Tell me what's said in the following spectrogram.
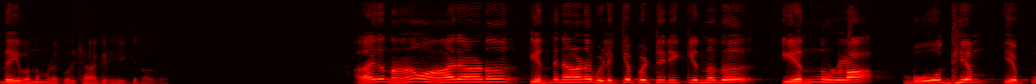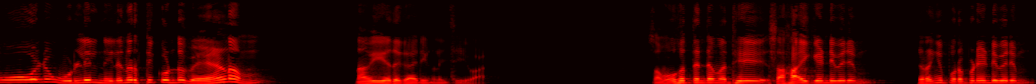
ദൈവം നമ്മളെക്കുറിച്ച് ആഗ്രഹിക്കുന്നത്. അതായത് നാം ആരാണ് എന്തിനാണ് വിളിക്കപ്പെട്ടിരിക്കുന്നത് എന്നുള്ള ബോധ്യം എപ്പോഴും ഉള്ളിൽ നിലനിർത്തിക്കൊണ്ട് വേണം നാം ഏത് കാര്യങ്ങളും ചെയ്യുവാൻ. സമൂഹത്തിന്റെ മധ്യേ സഹായിക്കേണ്ടി വരും ഇറങ്ങി പുറപ്പെടേണ്ടി വരും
